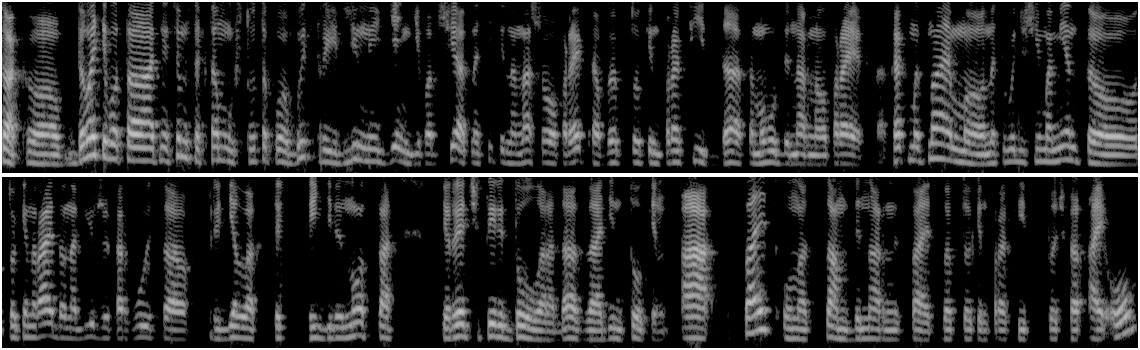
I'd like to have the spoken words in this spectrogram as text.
Так, э, давайте вот а, отнесемся к тому, что такое быстрые и длинные деньги вообще относительно нашего проекта Web Token Profit, да, самого бинарного проекта. Как мы знаем, э, на сегодняшний момент э, токен Raido на бирже торгуется в пределах 3,90-4 доллара да, за один токен. А сайт у нас, сам бинарный сайт webtokenprofit.io,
